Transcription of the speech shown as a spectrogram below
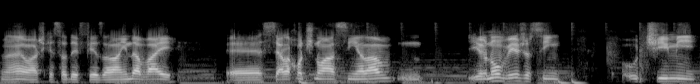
Né? Eu acho que essa defesa ainda vai, é, se ela continuar assim, ela, eu não vejo assim o time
